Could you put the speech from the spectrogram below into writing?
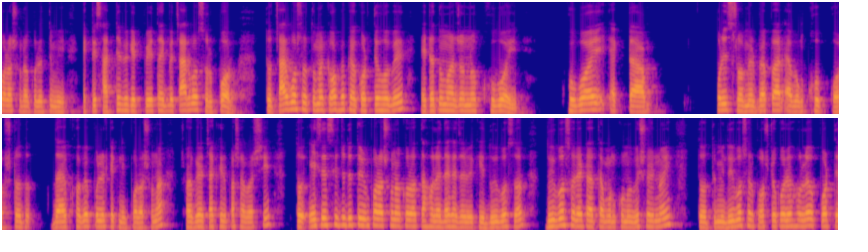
পড়াশোনা করে তুমি একটি সার্টিফিকেট পেয়ে থাকবে চার বছর পর। তো চার বছর তোমাকে অপেক্ষা করতে হবে, এটা তোমার জন্য খুবই খুবই একটা পরিশ্রমের ব্যাপার এবং খুব কষ্টদায়ক হবে পলিটেকনিক পড়াশোনা, সরকারি চাকরির পাশাপাশি। তো এসএসসি যদি তুমি পড়াশোনা করো, তাহলে দেখা যাবে কি দুই বছর দুই বছর এটা তেমন কোনো বিষয় নয়। তো তুমি দুই বছর কষ্ট করে হলেও পড়তে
